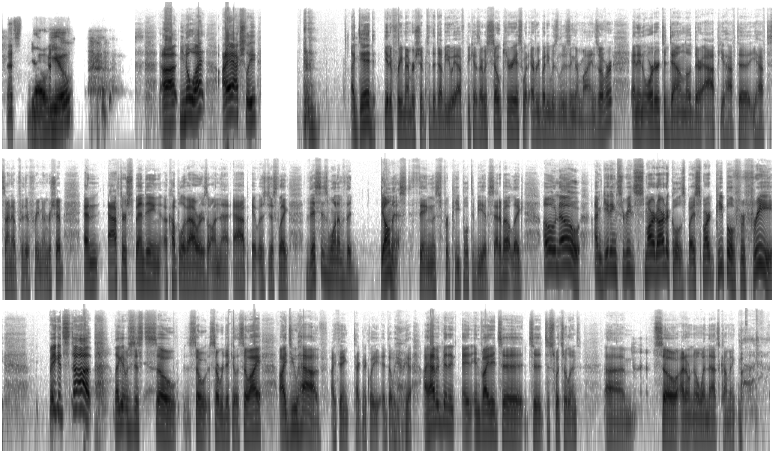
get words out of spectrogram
That's no you. uh, you know what? I actually I did get a free membership to the WEF because I was so curious what everybody was losing their minds over. And in order to download their app, you have to you have to sign up for their free membership. And after spending a couple of hours on that app, it was just like this is one of the dumbest things for people to be upset about. Like, oh no, I'm getting to read smart articles by smart people for free make it stop. Like it was just so so so ridiculous. So i i do have i think technically at a w i haven't been a, a, invited to to to switzerland. Um, so i don't know when that's coming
